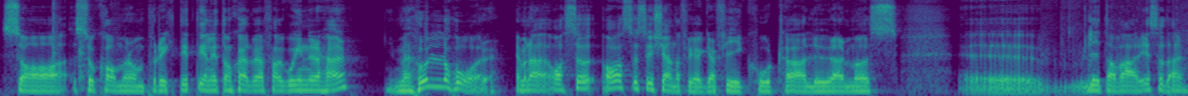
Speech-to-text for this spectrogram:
Så, så kommer de på riktigt, enligt dem själva i alla fall, gå in i det här med hull och hår. Jag menar, Asus, Asus är kända för att göra grafikkort, hörlurar, möss, eh, lite av varje sådär.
